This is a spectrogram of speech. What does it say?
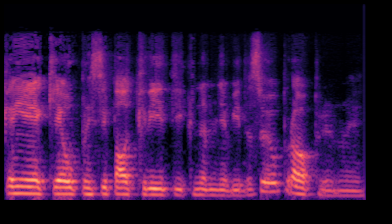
quem é que é o principal crítico na minha vida? Sou eu próprio, não é?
